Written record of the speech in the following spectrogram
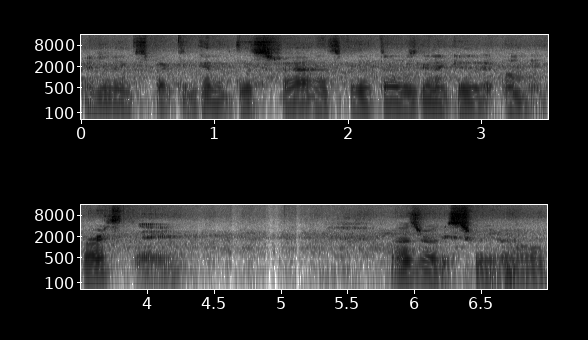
I didn't expect to get it this fast because I thought I was gonna get it on my birthday. That was really sweet of.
